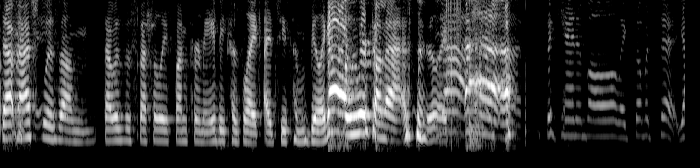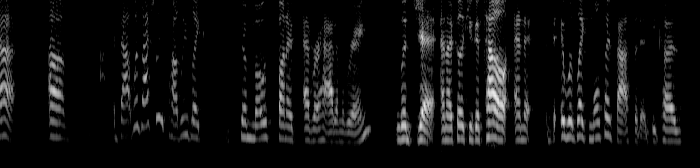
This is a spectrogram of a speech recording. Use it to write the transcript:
That match was um that was especially fun for me because like I'd see someone be like, ah, we worked on that. Like, yeah, ah. yeah. the cannonball, like so much shit. Yeah. Um, that was actually probably like the most fun I've ever had in the ring, legit. And I feel like you could tell, and it, it was like multifaceted because,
